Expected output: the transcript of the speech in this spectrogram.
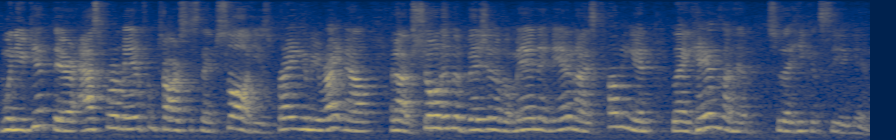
When you get there, ask for a man from Tarsus named Saul. He is praying to me right now, and I've shown him a vision of a man named Ananias coming in, laying hands on him so that he can see again.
